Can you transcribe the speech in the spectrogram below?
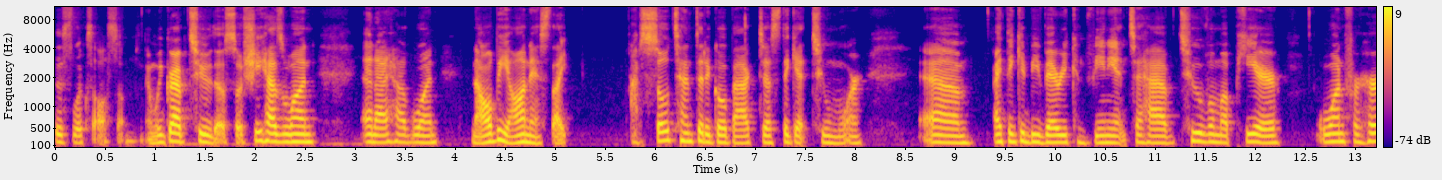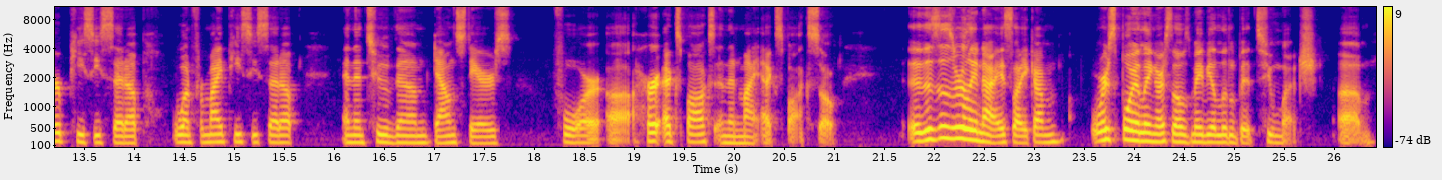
This looks awesome. And we grabbed two though. So she has one and I have one. Now I'll be honest, like I'm so tempted to go back just to get two more. Um, I think it'd be very convenient to have two of them up here, one for her PC setup, one for my PC setup, and then two of them downstairs for uh, her Xbox and then my Xbox. So uh, this is really nice. Like I'm, we're spoiling ourselves maybe a little bit too much. Um,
